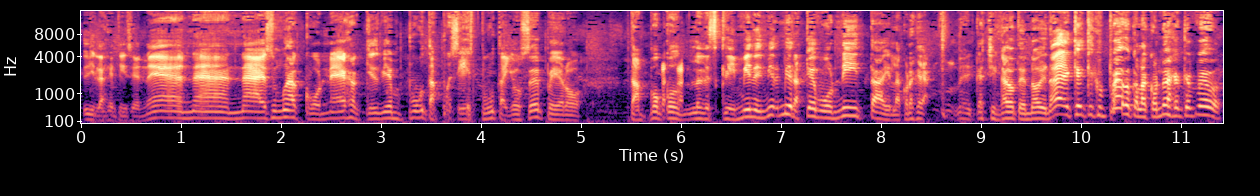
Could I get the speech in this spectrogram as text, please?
Y la gente dice, nah, nah, nah, es una coneja que es bien puta. Pues sí, es puta, yo sé, pero tampoco le discrimines. Mira, mira qué bonita. Y la coneja, qué chingado te no. Y, ¿qué, qué, pedo con la coneja? ¿Qué pedo?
